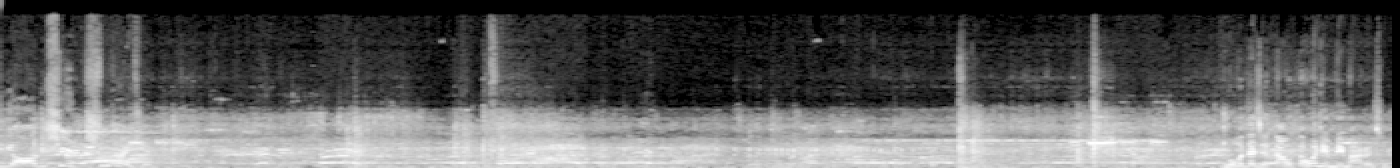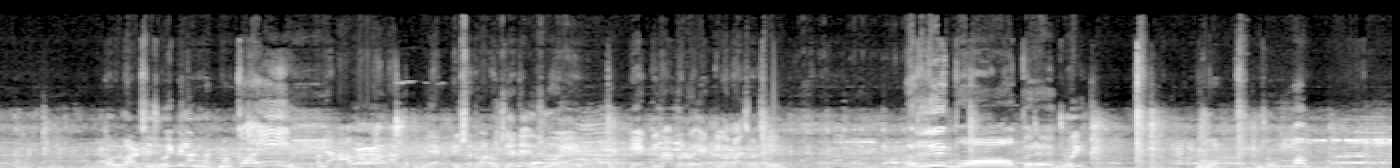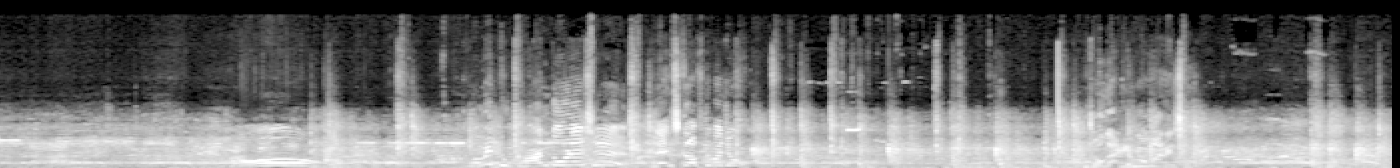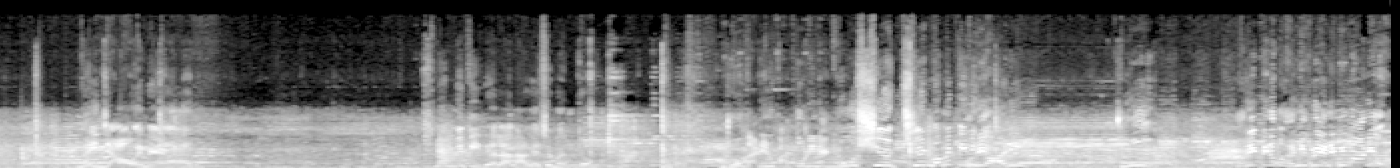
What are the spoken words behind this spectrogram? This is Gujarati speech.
યાર શિટ શું થાય છે જો બધા જતા આવતા હોય ને એમને મારે છે. તલવાર છે જોઈ પેલાના હાથમાં? કઈ. અને આ આ આ બ્લેક ટી શર્ટ વાળો છે ને જો એ એ એક્ટિવા આગળ એક્ટિવા પાછળ છે. અરે બાપ રે જોઈ? જો જો મમ હા. દુકાન તોડે છે. લેન્સ ક્રાફ્ટમાં જો. જો ગાડીઓમાં મારે છે. ભાઈ જાઓ ને યાર. મમ્મી પીધેલા લાગે છે મને તો. જો ગાડીનું કાચ તોડી નાખ્યું. ઓ શિટ શિટ મમ્મી પેલી ગાડી. જો. ઓરે પેલો બહાર નીકળ્યો એને બી માર્યો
